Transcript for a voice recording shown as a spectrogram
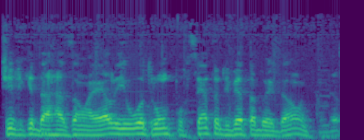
tive que dar razão a ela e o outro 1% eu devia estar doidão, entendeu?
